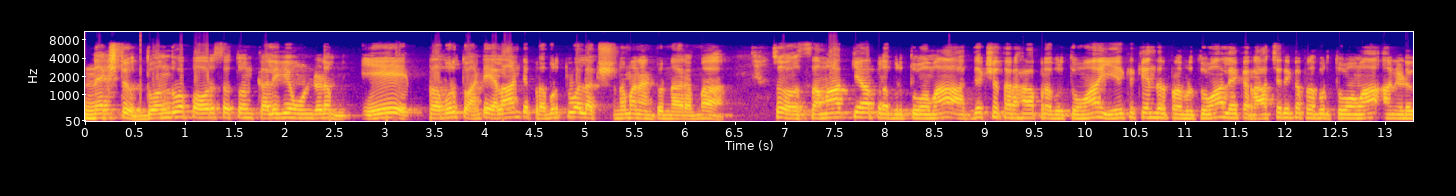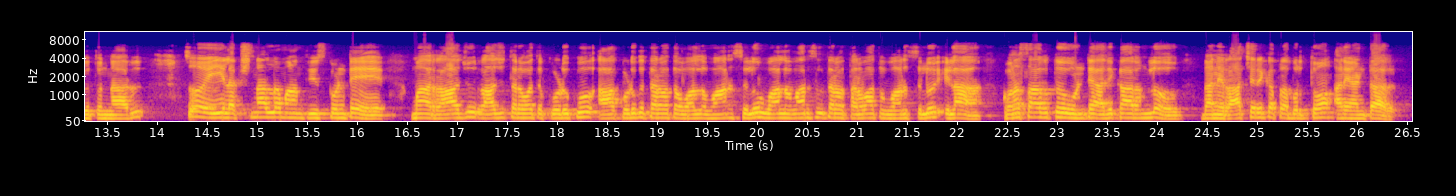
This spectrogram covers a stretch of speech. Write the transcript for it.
నెక్స్ట్ ద్వంద్వ పౌరసత్వం కలిగి ఉండడం ఏ ప్రభుత్వం అంటే ఎలాంటి ప్రభుత్వ లక్షణం అని అంటున్నారమ్మా? సో సమాఖ్య ప్రభుత్వమా అధ్యక్ష తరహా ప్రభుత్వమా ఏకకేంద్ర ప్రభుత్వమా లేక రాచరిక ప్రభుత్వమా అని అడుగుతున్నారు. సో ఈ లక్షణాల్లో మనం తీసుకుంటే మా రాజు రాజు తర్వాత కొడుకు ఆ కొడుకు తర్వాత వాళ్ళ వారసులు వాళ్ళ వారసుల తర్వాత తర్వాత వారసులు ఇలా కొనసాగుతూ ఉంటే అధికారంలో దాన్ని రాచరిక ప్రభుత్వం అని అంటారు.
